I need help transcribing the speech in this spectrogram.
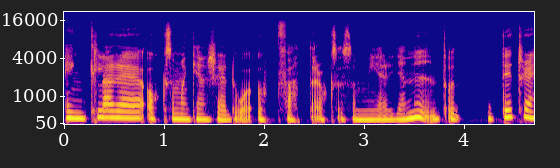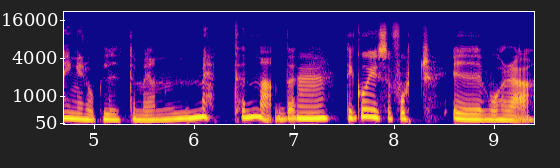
enklare och som man kanske då uppfattar också som mer genuint. Och det tror jag hänger ihop lite med en mättnad. Det går ju så fort i våra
